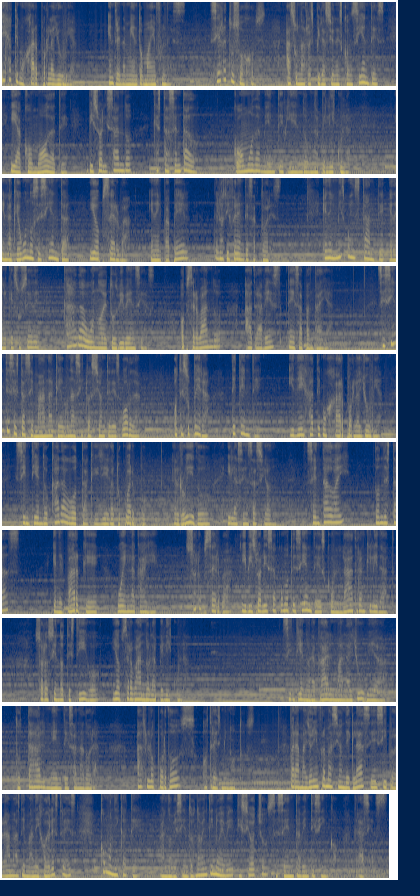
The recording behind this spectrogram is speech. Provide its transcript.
Déjate mojar por la lluvia. Entrenamiento mindfulness. Cierra tus ojos, haz unas respiraciones conscientes y acomódate visualizando que estás sentado cómodamente viendo una película en la que uno se sienta y observa en el papel de los diferentes actores. En el mismo instante en el que sucede cada uno de tus vivencias, observando a través de esa pantalla. Si sientes esta semana que una situación te desborda o te supera, detente y déjate mojar por la lluvia, sintiendo cada gota que llega a tu cuerpo, el ruido y la sensación. Sentado ahí, ¿dónde estás? ¿En el parque o en la calle? Solo observa y visualiza cómo te sientes con la tranquilidad, solo siendo testigo y observando la película, sintiendo la calma, la lluvia, totalmente sanadora. Hazlo por dos o tres minutos. Para mayor información de clases y programas de manejo del estrés, comunícate al 999 18 60 25. Gracias.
